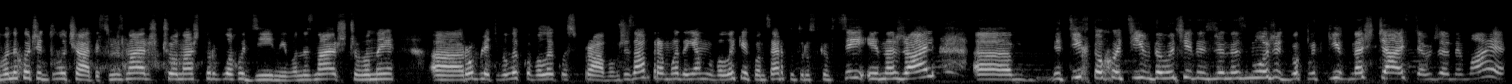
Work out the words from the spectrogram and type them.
Вони хочуть долучатись. Вони знають, що наш тур благодійний. Вони знають, що вони е, роблять велику велику справу. Вже завтра ми даємо великий концерт у Трускавці. І на жаль, е, ті, хто хотів долучитись, вже не зможуть, бо квитків на щастя вже немає.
